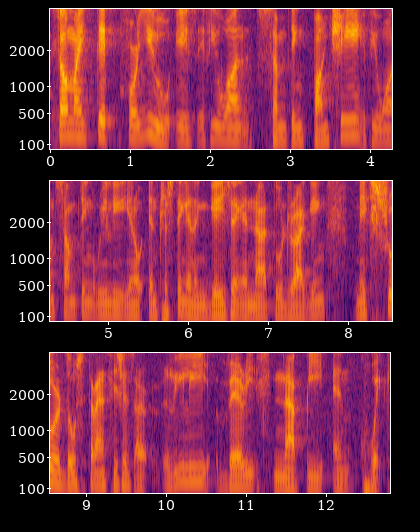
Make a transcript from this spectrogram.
so my tip for you is if you want something punchy, if you want something really, you know, interesting and engaging and not too dragging, make sure those transitions are really very snappy and quick.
